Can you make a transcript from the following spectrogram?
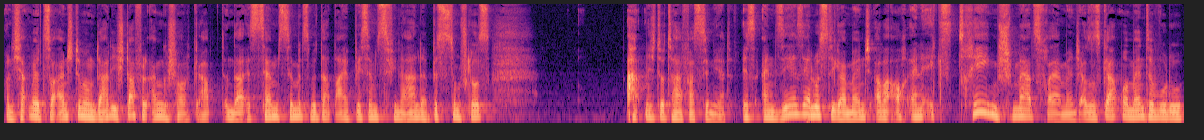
Und ich habe mir zur Einstimmung da die Staffel angeschaut gehabt. Und da ist Sam Simmons mit dabei bis ins Finale, bis zum Schluss hat mich total fasziniert. Ist ein sehr, sehr lustiger Mensch, aber auch ein extrem schmerzfreier Mensch. Also es gab Momente, wo du,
